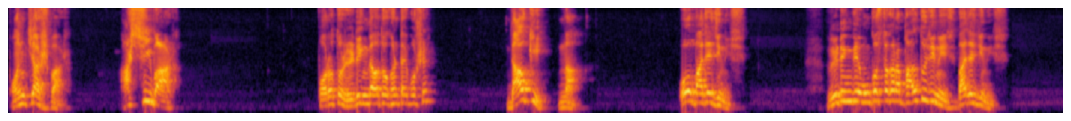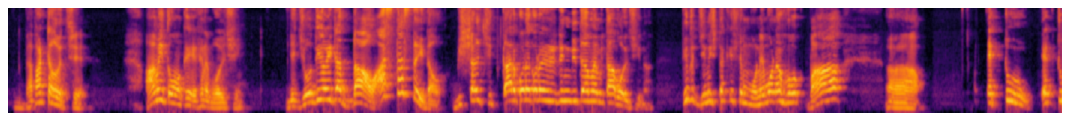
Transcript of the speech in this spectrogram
পঞ্চাশ বার, আশি বার। পর তো রিডিং দাও তো ওখানটায় বসে। দাও কি? না। ও, বাজে জিনিস। রিডিং দিয়ে মুখস্থ করা ফালতু জিনিস, বাজে জিনিস। ব্যাপারটা হচ্ছে, আমি তোমাকে এখানে বলছি যে যদি ওইটা দাও, আস্তে আস্তেই দাও। বিশাল চিৎকার করে করে রিডিং দিতে হবে, আমি তা বলছি না। কিন্তু জিনিসটাকে সে মনে মনে হোক বা একটু একটু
